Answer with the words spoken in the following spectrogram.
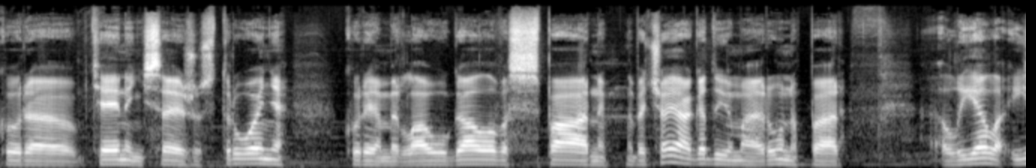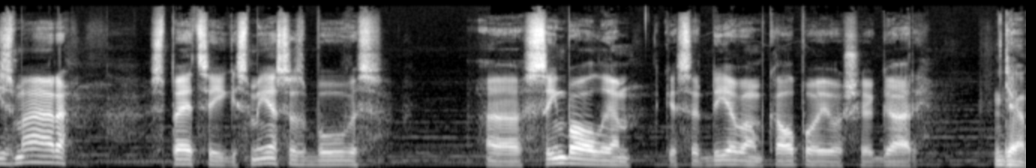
kur ķēniņi sēž uz troņa, kuriem ir lauva galvas spārni. Bet šajā gadījumā runa par liela izmēra, spēcīgas miesas būves simboliem, kas ir dievam kalpojošie gari. Jā,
